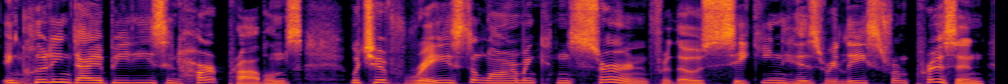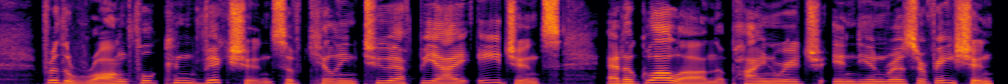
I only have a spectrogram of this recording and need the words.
including diabetes and heart problems, which have raised alarm and concern for those seeking his release from prison for the wrongful convictions of killing two FBI agents at Oglala on the Pine Ridge Indian Reservation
